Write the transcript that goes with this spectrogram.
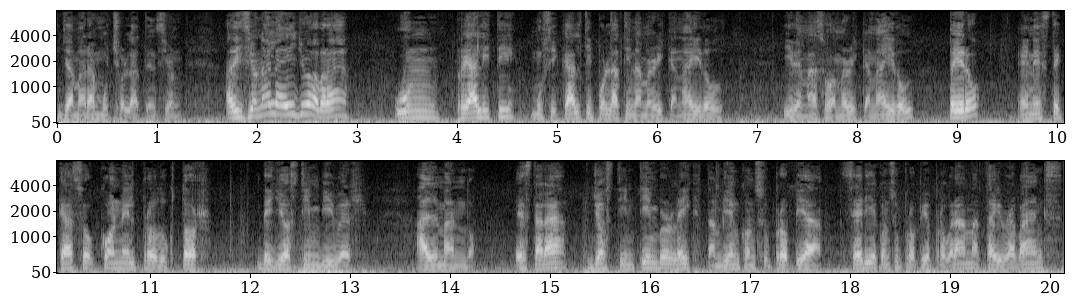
llamará mucho la atención Adicional a ello habrá un reality musical tipo Latin American Idol y demás, o American Idol, pero en este caso con el productor de Justin Bieber al mando. Estará Justin Timberlake también con su propia serie, con su propio programa, Tyra Banks.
